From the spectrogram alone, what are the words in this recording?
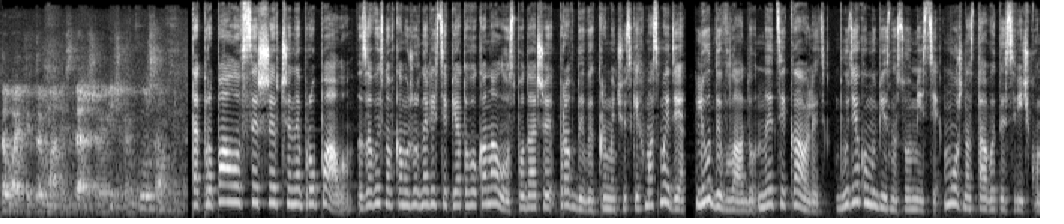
давайте триматись далі наміченим курсом. Так пропало все ще не пропало. За висновками журналістів п'ятого каналу з подачі правдивих кременчуцьких мас-медіа, люди владу не цікавлять. Будь-якому бізнесу у місті можна ставити свічку.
